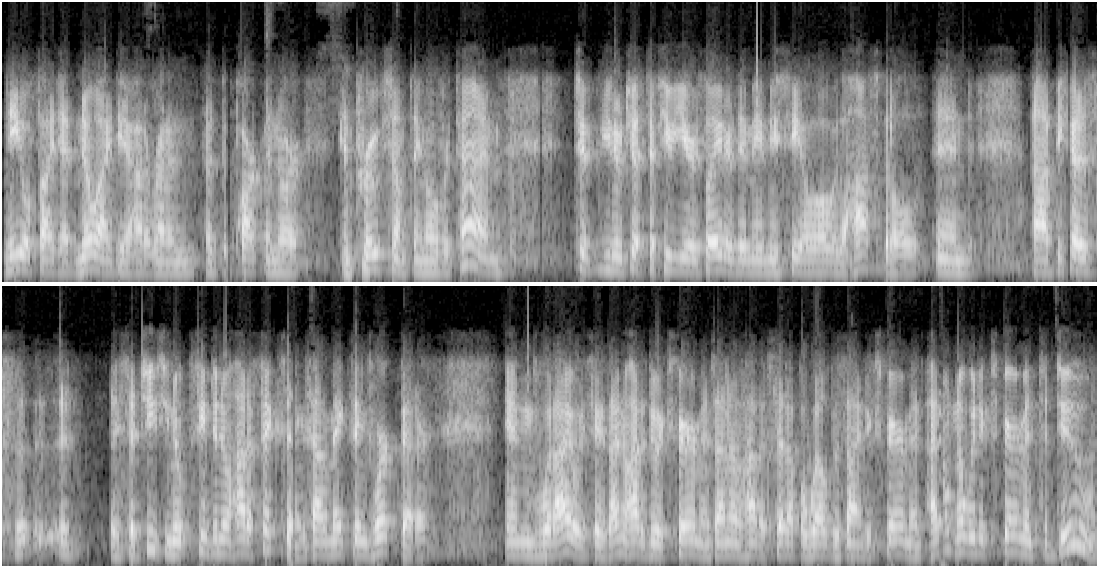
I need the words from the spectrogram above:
neophyte, had no idea how to run a department or improve something over time, to, you know, just a few years later, they made me COO of the hospital. And uh, because they said, geez, you know, seem to know how to fix things, how to make things work better. And what I always say is, I know how to do experiments. I know how to set up a well-designed experiment. I don't know what experiment to do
